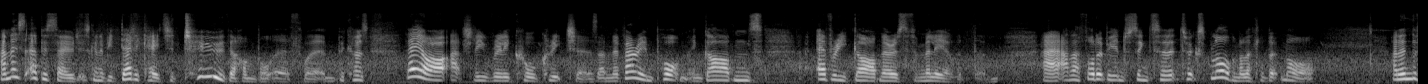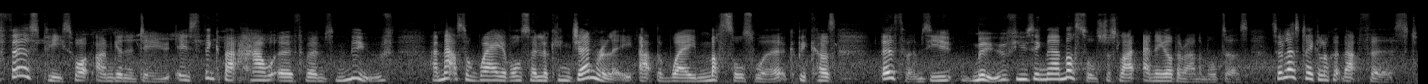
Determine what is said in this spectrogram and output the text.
And this episode is going to be dedicated to the humble earthworm because they are actually really cool creatures and they're very important in gardens. Every gardener is familiar with them. Uh, and I thought it'd be interesting to, to explore them a little bit more. And in the first piece, what I'm going to do is think about how earthworms move, and that's a way of also looking generally at the way muscles work, because earthworms you move using their muscles, just like any other animal does. So let's take a look at that first.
